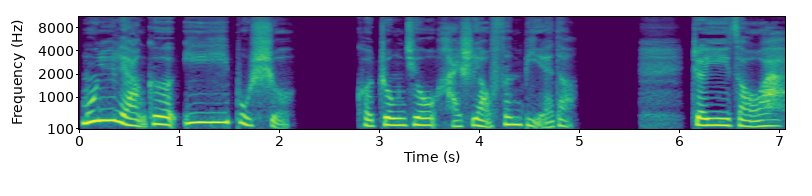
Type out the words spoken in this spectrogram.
母女两个依依不舍，可终究还是要分别的。这一走啊，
